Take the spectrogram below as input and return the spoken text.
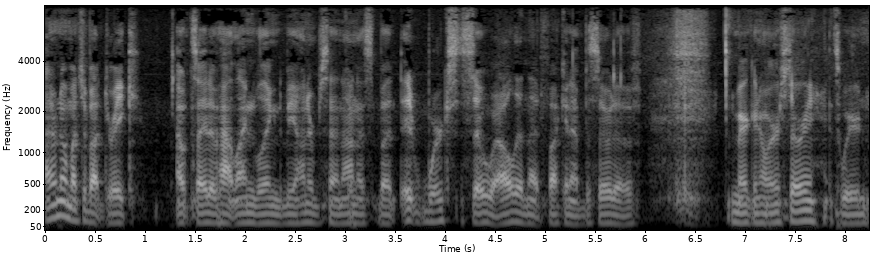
I don't know much about Drake outside of Hotline Bling, to be 100 percent honest. But it works so well in that fucking episode of American Horror Story. It's weird.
